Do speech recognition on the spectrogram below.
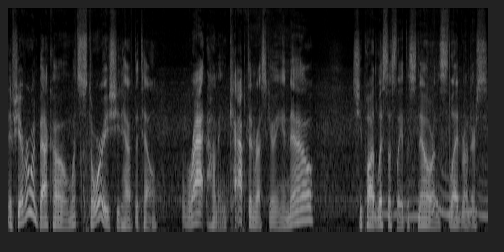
If she ever went back home, what stories she'd have to tell? Rat hunting, captain rescuing, and now she pawed listlessly at the snow or the sled runners.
